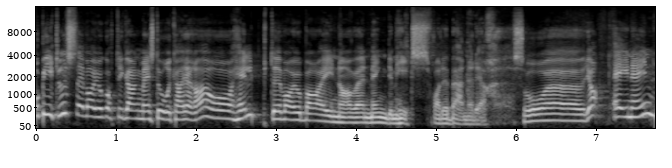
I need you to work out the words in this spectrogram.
Og Beatles det var jo godt i gang med en stor karriere, og Help det var jo bare en av en mengde med hits fra det bandet der. Så eh, ja, 1-1.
